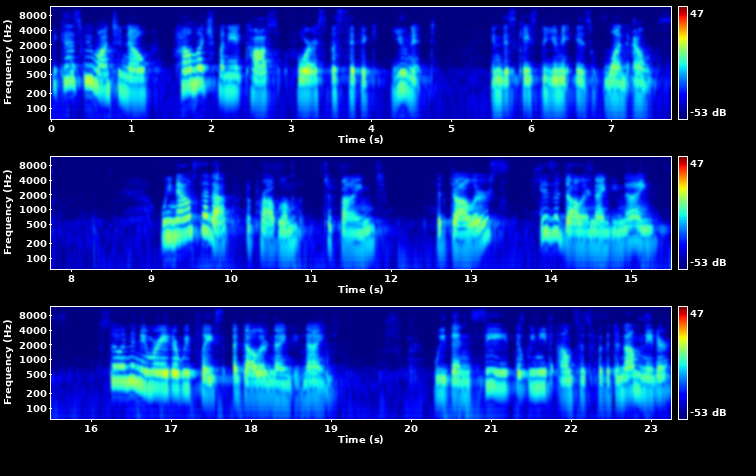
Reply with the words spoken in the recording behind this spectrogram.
because we want to know how much money it costs for a specific unit. In this case, the unit is one ounce. We now set up the problem to find the dollars is $1.99. So in the numerator, we place $1.99. We then see that we need ounces for the denominator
